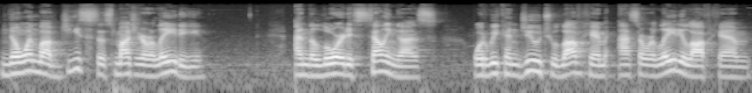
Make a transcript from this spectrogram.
no one loved Jesus as much as Our Lady. And the Lord is telling us what we can do to love Him as Our Lady loved Him,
